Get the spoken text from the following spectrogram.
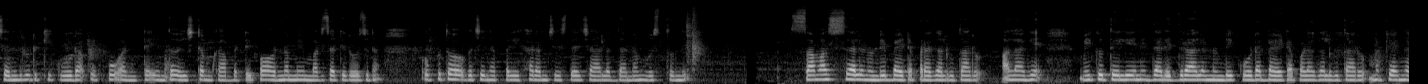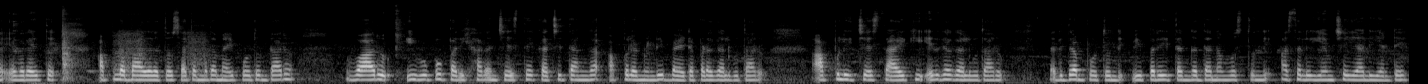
చంద్రుడికి కూడా ఉప్పు అంటే ఎంతో ఇష్టం కాబట్టి పౌర్ణమి మరుసటి రోజున ఉప్పుతో ఒక చిన్న పరిహారం చేస్తే చాలా ధనం వస్తుంది. సమస్యల నుండి బయటపడగలుగుతారు. అలాగే మీకు తెలియని దరిద్రాల నుండి కూడా బయటపడగలుగుతారు. ముఖ్యంగా ఎవరైతే అప్పుల బాధలతో సతమతం అయిపోతుంటారో వారు ఈ ఉప్పు పరిహారం చేస్తే ఖచ్చితంగా అప్పుల నుండి బయటపడగలుగుతారు. అప్పులు ఇచ్చే స్థాయికి ఎదగగలుగుతారు. దరిద్రం పోతుంది. విపరీతంగా ధనం వస్తుంది. అసలు ఏం చేయాలి అంటే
